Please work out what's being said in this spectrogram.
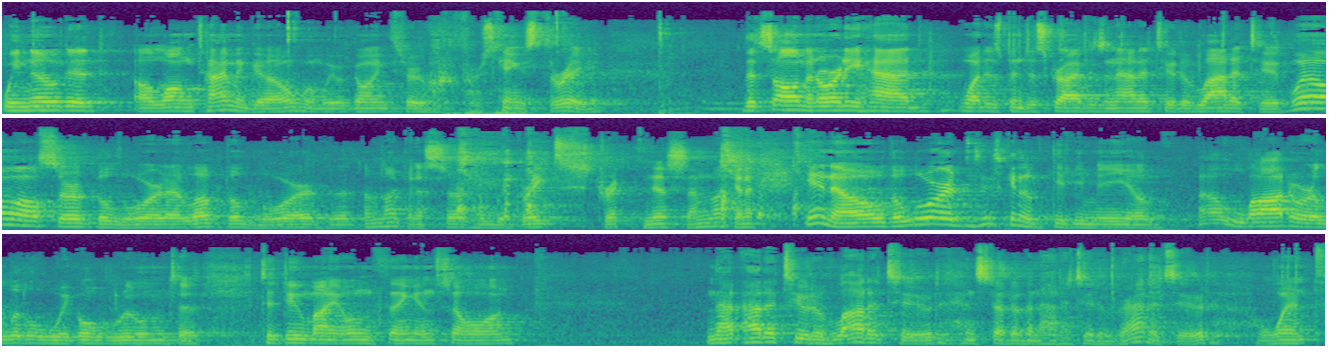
We noted a long time ago when we were going through 1 Kings 3 that Solomon already had what has been described as an attitude of latitude. Well, I'll serve the Lord. I love the Lord, but I'm not going to serve him with great strictness. I'm not going to, you know, the Lord is going to give me a, a lot or a little wiggle room to, to do my own thing and so on. And that attitude of latitude, instead of an attitude of gratitude, went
